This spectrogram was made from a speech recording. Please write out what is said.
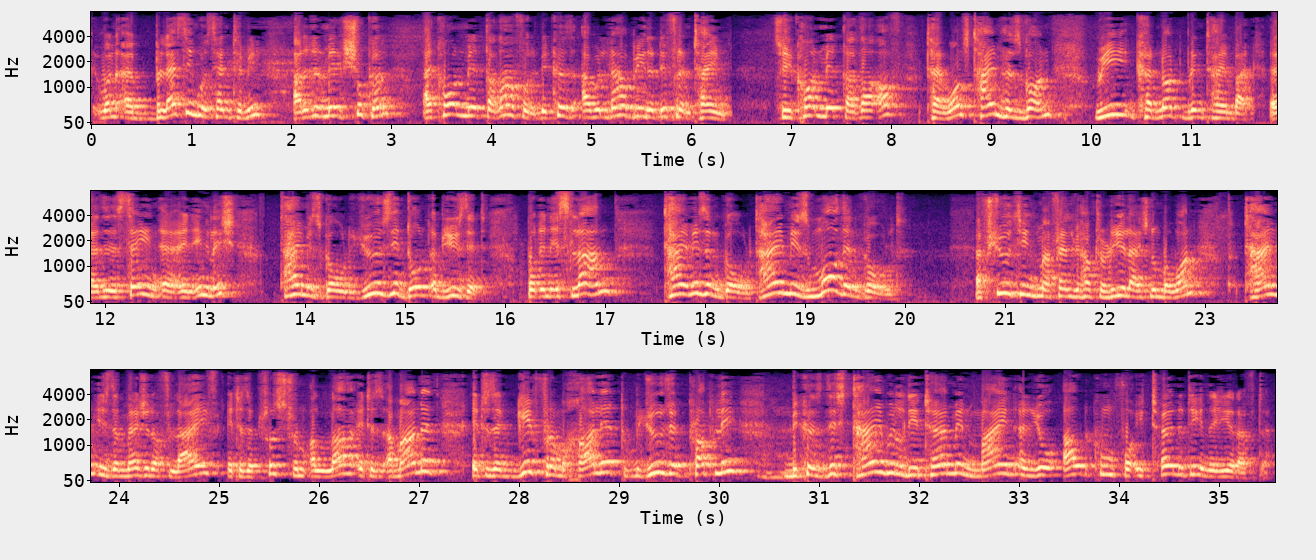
When a blessing was sent to me, I didn't make shukr, I can't make qada for it because I will now be in a different time. So you can't make qada of time. Once time has gone, we cannot bring time back. Uh, a saying uh, in English, time is gold. Use it, don't abuse it. But in Islam, time isn't gold. Time is more than gold. A few things, my friends, we have to realize. Number one, time is the measure of life. It is a trust from Allah. It is amanat. It is a gift from Khaliq. Use it properly because this time will determine mine and your outcome for eternity in the hereafter.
